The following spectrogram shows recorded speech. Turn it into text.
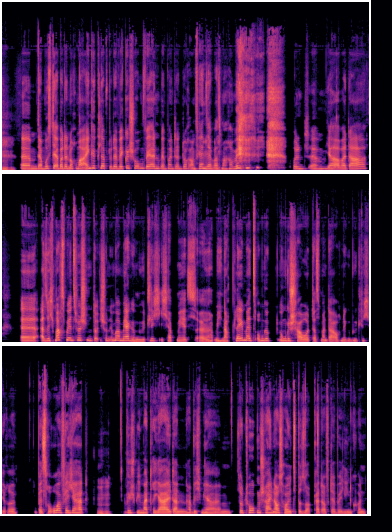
Mhm. Ähm, da muss der aber dann auch immer eingeklappt oder weggeschoben werden, wenn man dann doch am Fernseher was machen will. Und ähm, ja, aber da äh, also ich mache es mir inzwischen schon immer mehr gemütlich. Ich habe mir jetzt, äh, habe mich nach Playmats umge umgeschaut, dass man da auch eine gemütlichere bessere Oberfläche hat mhm. Für Spielmaterial. Dann habe ich mir ähm, so Tokenschein aus Holz besorgt, gerade auf der BerlinCon,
